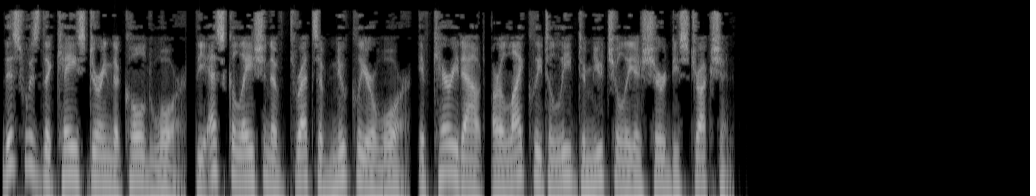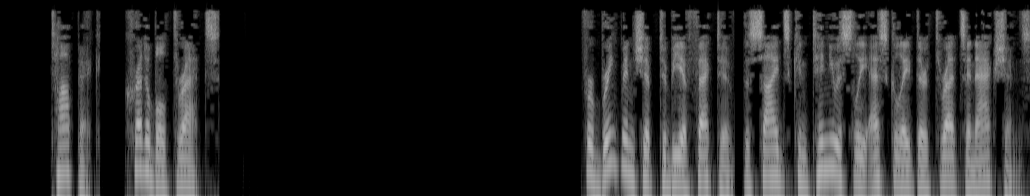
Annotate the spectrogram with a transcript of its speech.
This was the case during the Cold War. The escalation of threats of nuclear war, if carried out, are likely to lead to mutually assured destruction. Topic: Credible threats For brinkmanship to be effective, the sides continuously escalate their threats and actions.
